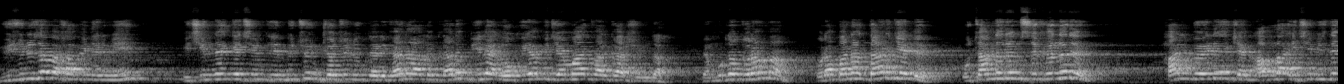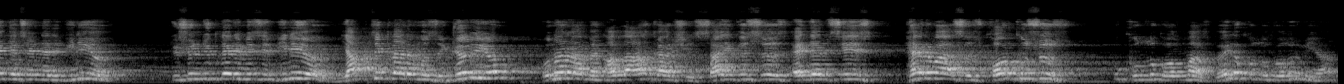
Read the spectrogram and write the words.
Yüzünüze bakabilir miyim? İçimden geçirdiğim bütün kötülükleri, fenalıkları bilen, okuyan bir cemaat var karşımda. Ben burada duramam. Bura bana dar gelir. Utanırım, sıkılırım. Hal böyleyken Allah içimizden geçenleri biliyor. Düşündüklerimizi biliyor. Yaptıklarımızı görüyor. Buna rağmen Allah'a karşı saygısız, edepsiz, pervasız, korkusuz. Bu kulluk olmaz. Böyle kulluk olur mu ya?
